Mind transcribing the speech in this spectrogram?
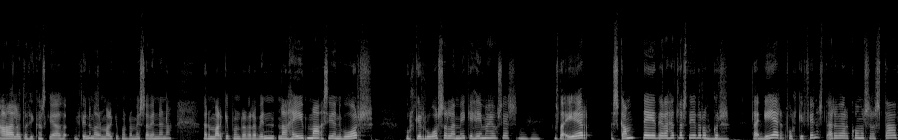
Aðaláta því kannski að við finnum að það eru margir búin að missa vinnuna. Það eru margir búin að vera að vinna heima síðan í vor. Fólk er rosalega mikið heima hjá sér. Mm -hmm. þú veist það er skamdegið er að hellast yfir okkur. Mhm. Það Mhm. er, fólki finnst erfiðar að koma sér að stað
